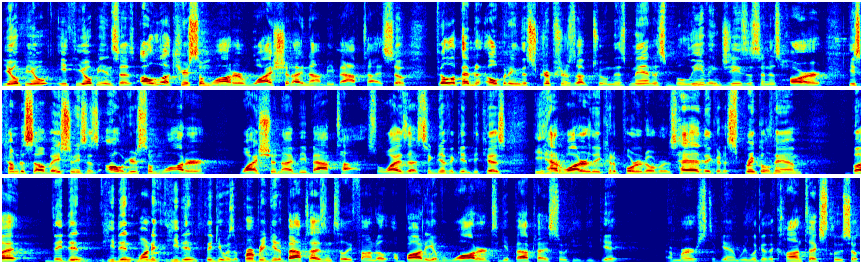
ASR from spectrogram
the Ethiopian says, Oh, look, here's some water. Why should I not be baptized? So Philip had been opening the scriptures up to him. This man is believing Jesus in his heart. He's come to salvation. He says, Oh, here's some water. Why shouldn't I be baptized? Well, why is that significant? Because he had water. They could have poured it over his head, they could have sprinkled him, but they didn't, he, didn't want to, he didn't think it was appropriate to get baptized until he found a, a body of water to get baptized so he could get immersed. Again, we look at the context clue. So,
